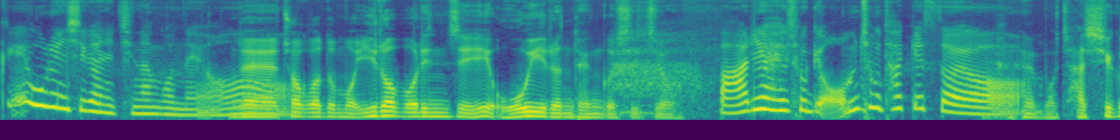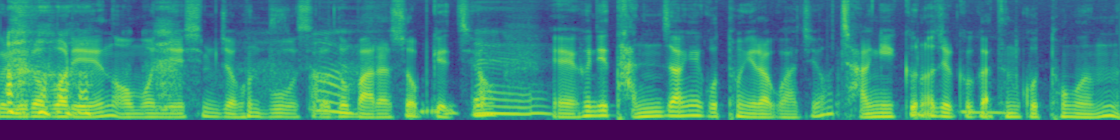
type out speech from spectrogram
꽤 오랜 시간이 지난 거네요. 네, 적어도 뭐 잃어버린 지 5일은 된 것이죠. 마리아의 속이 엄청 탔겠어요. 네, 뭐 자식을 잃어버린 어머니의 심정은 무엇으로도 아, 말할 수 없겠죠. 네. 예, 흔히 단장의 고통이라고 하죠. 장이 끊어질 것 같은 고통은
